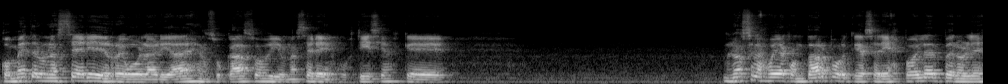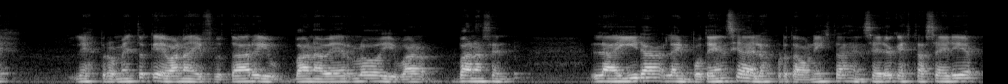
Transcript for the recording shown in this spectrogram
cometen una serie de irregularidades en su caso y una serie de injusticias que no se las voy a contar porque sería spoiler, pero les, les prometo que van a disfrutar y van a verlo y van, van a sentir la ira, la impotencia de los protagonistas. En serio que esta serie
